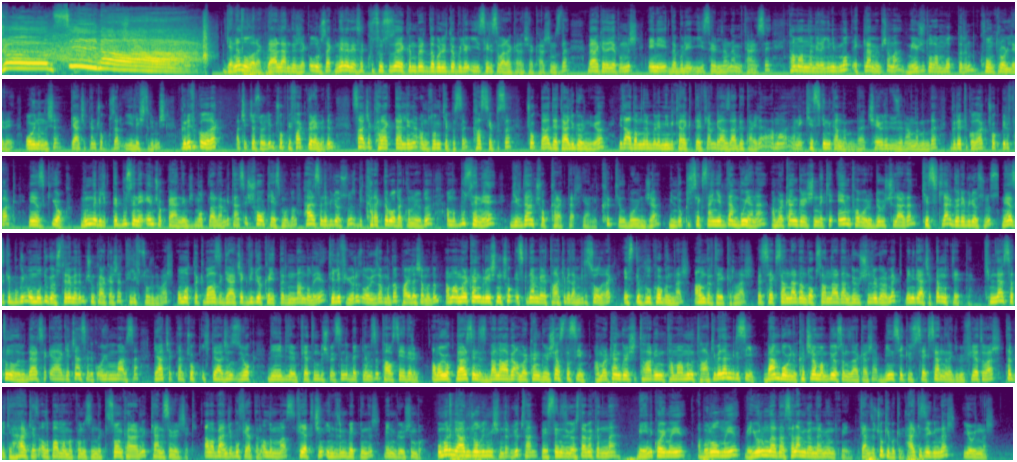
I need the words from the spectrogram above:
John Cena. Genel olarak değerlendirecek olursak neredeyse kusursuza yakın bir WWE serisi var arkadaşlar karşımızda. Belki de yapılmış en iyi WWE serilerinden bir tanesi. Tam anlamıyla yeni bir mod eklenmemiş ama mevcut olan modların kontrolleri, oynanışa gerçekten çok güzel iyileştirilmiş. Grafik olarak açıkça söyleyeyim çok bir fark göremedim. Sadece karakterlerin anatomik yapısı, kas yapısı çok daha detaylı görünüyor. Bir de adamların böyle mimik hareketleri falan biraz daha detaylı ama hani keskinlik anlamında, çevre düzeni anlamında grafik olarak çok bir fark ne yazık ki yok. Bununla birlikte bu sene en çok beğendiğim modlardan bir tanesi Showcase modu. Her sene biliyorsunuz bir karaktere odaklanıyordu ama bu sene birden çok karakter yani 40 yıl boyunca 1987'den bu yana Amerikan güreşindeki en favori dövüşçülerden kesitler görebiliyorsunuz. Ne yazık ki bugün o modu gösteremedim çünkü arkadaşlar telif sorunu var. O moddaki bazı gerçek video kayıtlarından dolayı telif yiyoruz. O yüzden burada paylaşamadım. Ama Amerikan güreşini çok eskiden beri takip eden birisi olarak eski Hulk Hogan'lar, Undertaker'lar ve 80'lerden 90'lardan dövüşçüleri görmek beni gerçekten mutlu etti. Kimler satın alır dersek eğer geçen seneki oyun varsa gerçekten çok ihtiyacınız yok diyebilirim. Fiyatın düşmesini beklemenizi tavsiye ederim. Ama yok derseniz ben abi Amerikan güreşi hastasıyım. Amerikan güreşi tarihinin tamamını takip eden birisiyim. Ben bu oyunu kaçıramam diyorsanız arkadaşlar 1880 lira gibi fiyatı var. Tabii ki herkes alıp almama konusundaki son kararını kendisi verecek. Ama bence bu fiyattan alınmaz. Fiyat için indirim beklenir. Benim görüşüm bu. Umarım yardımcı olabilmişimdir. Lütfen desteğinizi göstermek adına beğeni koymayı, abone olmayı ve yorumlardan selam göndermeyi unutmayın. Kendinize çok iyi bakın. Herkese iyi günler, iyi oyunlar.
